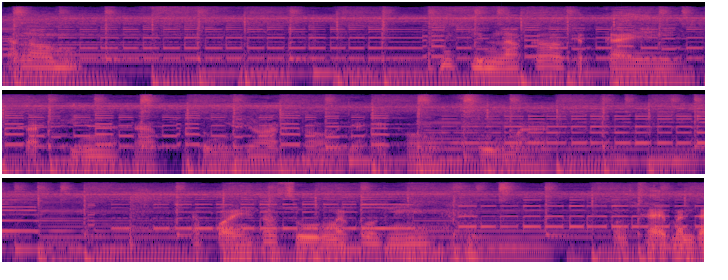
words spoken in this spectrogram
ถ้าเราไม่กินแล้วก็กระไกตัดทิ้งนะครับ ตรงยอดเขาอย่าให้เขาสูงมาก ถ้าปล่อยให้เขาสูงแล้วพวกนี้ต้องใช้บันได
